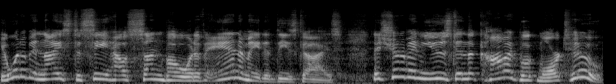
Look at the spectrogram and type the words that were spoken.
It would have been nice to see how Sunbow would have animated these guys. They should have been used in the comic book more too.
